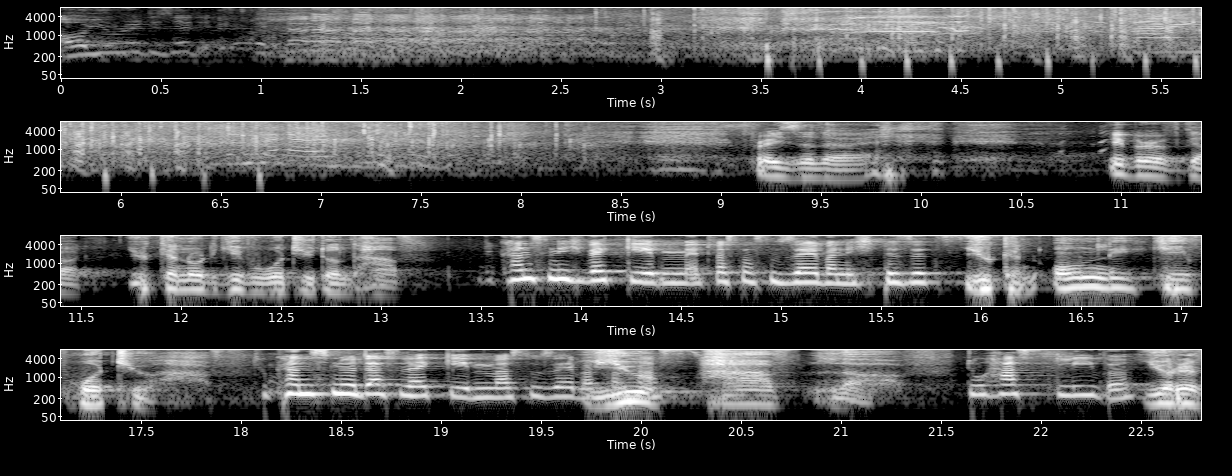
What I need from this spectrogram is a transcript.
Oh, you already said it. Praise the Lord. People of God, you cannot give what you don't have. Du kannst nicht weggeben, etwas, das du selber nicht besitzt. You can only give what you have. Du kannst nur das weggeben, was du selber schon You hast. have love. Du hast Liebe. You're a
